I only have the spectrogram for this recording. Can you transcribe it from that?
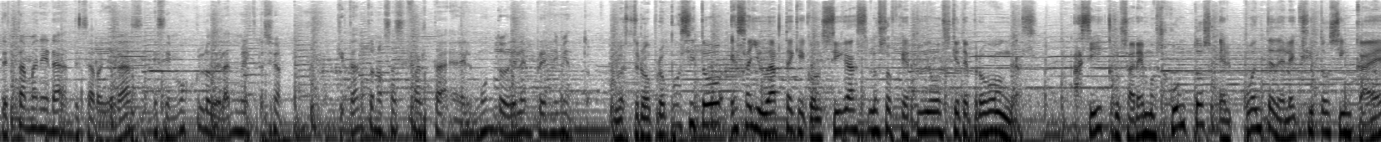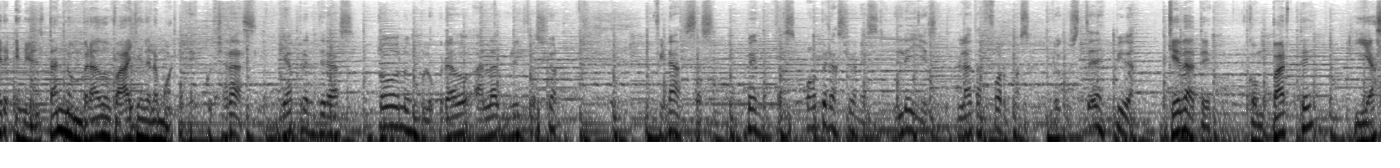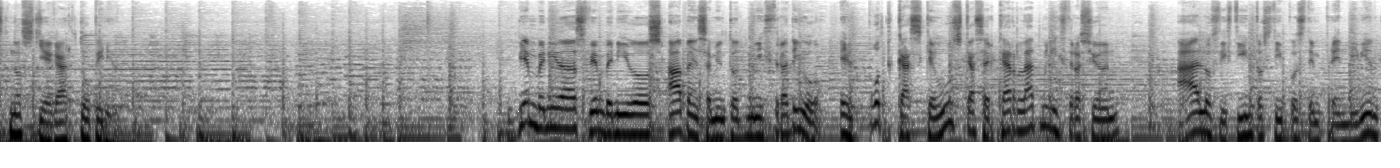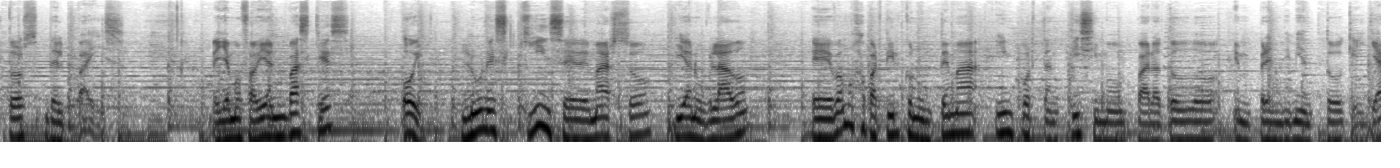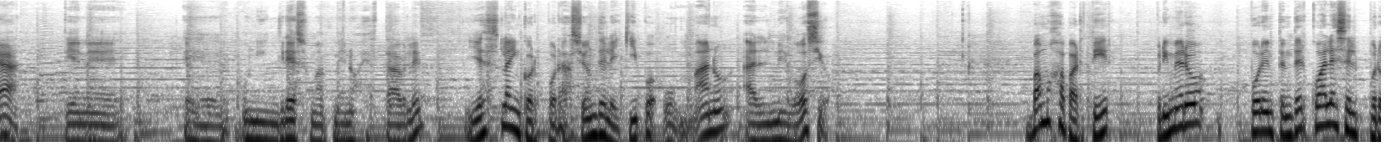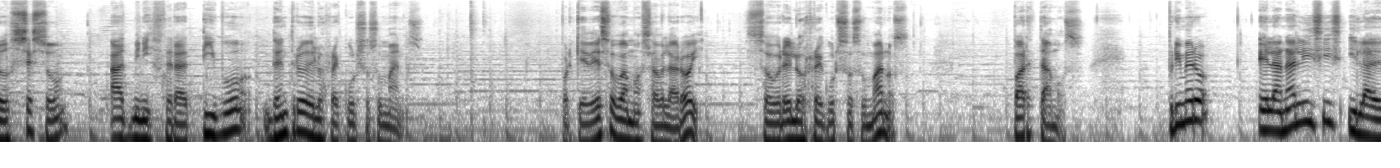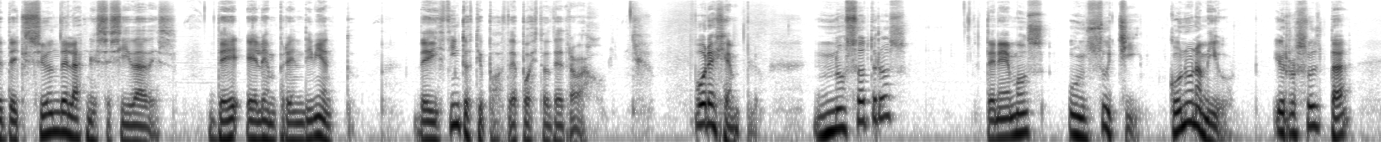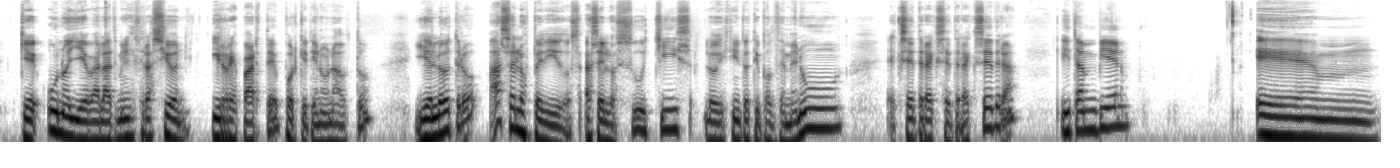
De esta manera desarrollarás ese músculo de la administración que tanto nos hace falta en el mundo del emprendimiento. Nuestro propósito es ayudarte a que consigas los objetivos que te propongas. Así cruzaremos juntos el puente del éxito sin caer en el tan nombrado Valle de la Muerte. Escucharás y aprenderás todo lo involucrado a la administración. Finanzas, ventas, operaciones, leyes, plataformas, lo que ustedes pidan. Quédate, comparte y haznos llegar tu opinión. Bienvenidas, bienvenidos a Pensamiento Administrativo, el podcast que busca acercar la administración a los distintos tipos de emprendimientos del país. Me llamo Fabián Vázquez. Hoy, lunes 15 de marzo, día nublado, eh, vamos a partir con un tema importantísimo para todo emprendimiento que ya tiene eh, un ingreso más o menos estable y es la incorporación del equipo humano al negocio. Vamos a partir primero por entender cuál es el proceso administrativo dentro de los recursos humanos. Porque de eso vamos a hablar hoy, sobre los recursos humanos. Partamos. Primero, el análisis y la detección de las necesidades del emprendimiento, de distintos tipos de puestos de trabajo. Por ejemplo, nosotros tenemos un sushi con un amigo y resulta que uno lleva la administración y reparte porque tiene un auto y el otro hace los pedidos, hace los sushis, los distintos tipos de menú, etcétera, etcétera, etcétera. Y también Em,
